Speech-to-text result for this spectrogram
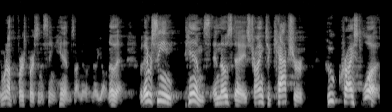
we're not the first person to sing hymns. I know, I know y'all know that, but they were singing hymns in those days, trying to capture who Christ was,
